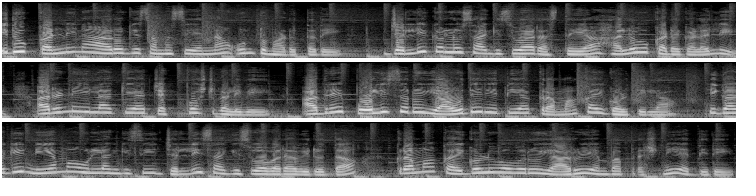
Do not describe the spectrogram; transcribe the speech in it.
ಇದು ಕಣ್ಣಿನ ಆರೋಗ್ಯ ಸಮಸ್ಯೆಯನ್ನ ಉಂಟುಮಾಡುತ್ತದೆ. ಜಲ್ಲಿಕಲ್ಲು ಸಾಗಿಸುವ ರಸ್ತೆಯ ಹಲವು ಕಡೆಗಳಲ್ಲಿ ಅರಣ್ಯ ಇಲಾಖೆಯ ಚೆಕ್ಪೋಸ್ಟ್ಗಳಿವೆ. ಆದರೆ ಪೊಲೀಸರು ಯಾವುದೇ ರೀತಿಯ ಕ್ರಮ ಕೈಗೊಳ್ತಿಲ್ಲ. ಹೀಗಾಗಿ ನಿಯಮ ಉಲ್ಲಂಘಿಸಿ ಜಲ್ಲಿ ಸಾಗಿಸುವವರ ವಿರುದ್ಧ ಕ್ರಮ ಕೈಗೊಳ್ಳುವವರು ಯಾರು ಎಂಬ ಪ್ರಶ್ನೆ ಎದ್ದಿದೆ.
